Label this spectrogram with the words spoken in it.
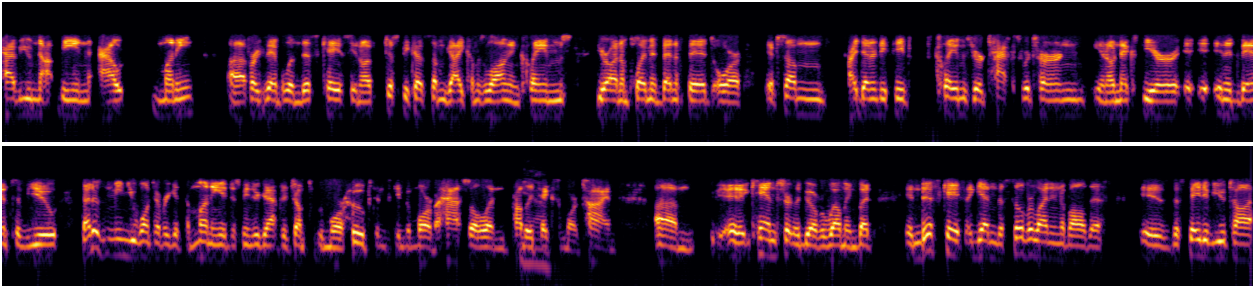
have you not being out money. Uh, for example, in this case, you know, if just because some guy comes along and claims your unemployment benefit, or if some identity thief claims your tax return, you know, next year in advance of you, that doesn't mean you won't ever get the money. It just means you're gonna have to jump through more hoops and it's gonna be more of a hassle and probably yeah. take some more time. Um, it can certainly be overwhelming, but in this case, again, the silver lining of all this is the state of Utah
